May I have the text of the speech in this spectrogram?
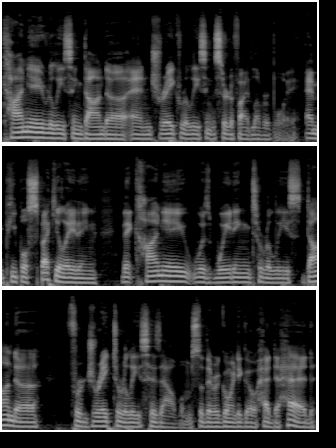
Kanye releasing Donda and Drake releasing Certified Lover Boy, and people speculating that Kanye was waiting to release Donda for Drake to release his album. So they were going to go head to head,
